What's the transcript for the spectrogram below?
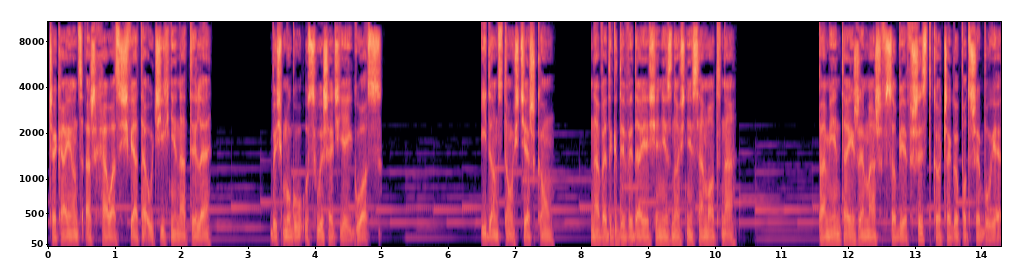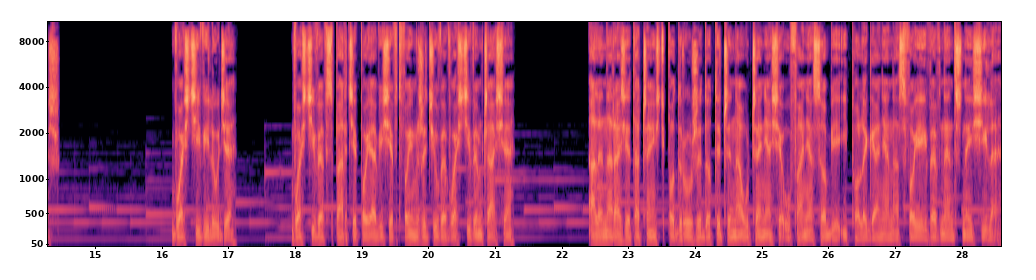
czekając aż hałas świata ucichnie na tyle, byś mógł usłyszeć jej głos. Idąc tą ścieżką, nawet gdy wydaje się nieznośnie samotna, pamiętaj, że masz w sobie wszystko, czego potrzebujesz. Właściwi ludzie, właściwe wsparcie pojawi się w Twoim życiu we właściwym czasie, ale na razie ta część podróży dotyczy nauczenia się ufania sobie i polegania na swojej wewnętrznej sile.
